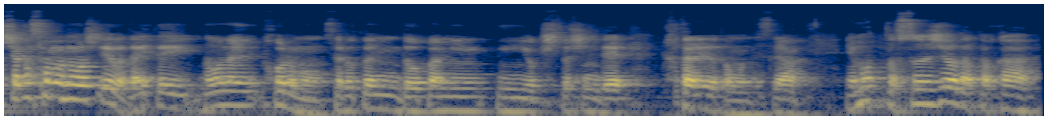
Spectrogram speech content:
ー、お釈迦様の教えは大体脳内ホルモン、セロトニン、ドーパミン、オキシトシンで語れると思うんですが、えもっと数字をだとか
